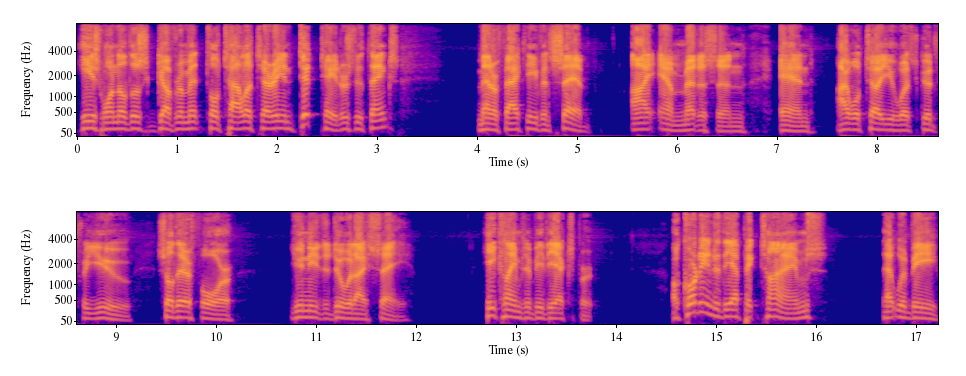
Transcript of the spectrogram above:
He's one of those government totalitarian dictators who thinks, matter of fact, he even said, I am medicine and I will tell you what's good for you. So therefore, you need to do what I say. He claimed to be the expert. According to the Epoch Times, that would be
